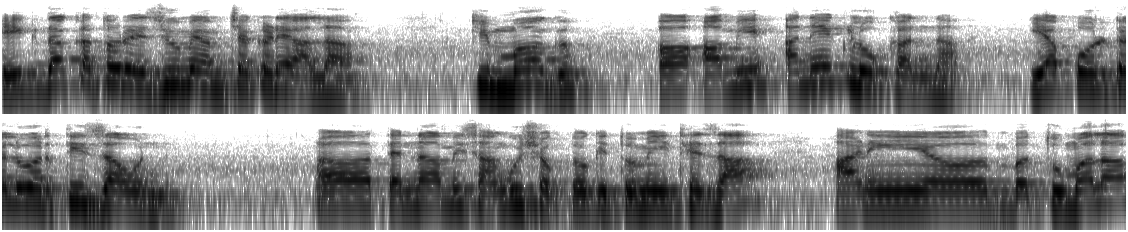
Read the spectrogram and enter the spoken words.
एकदा का तो रेझ्युमे आमच्याकडे आला की मग आम्ही अनेक लोकांना या पोर्टलवरती जाऊन त्यांना आम्ही सांगू शकतो की तुम्ही इथे जा आणि ब- तुम्हाला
